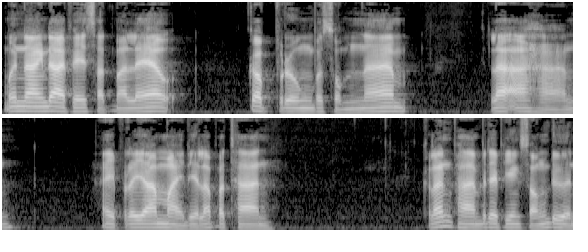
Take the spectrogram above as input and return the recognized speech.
เมื่อนางได้เภสัชมาแล้ว ก็ปรุงผสมน้ำและอาหาร ให้ภรรยาใหม่ได้รับประทาน ครั้นผ่านไปได้เพียงสองเดือน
